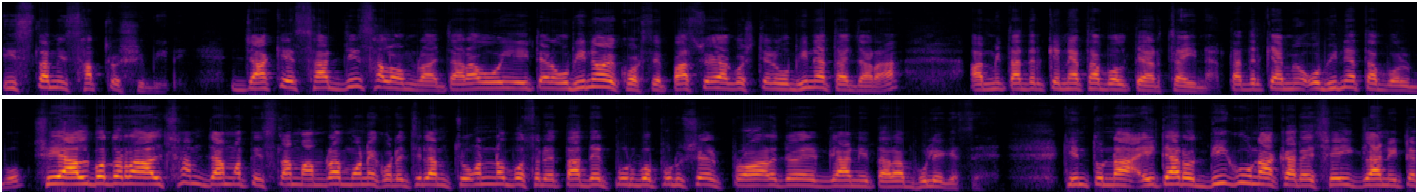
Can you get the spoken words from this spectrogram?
ইসলামী ছাত্র শিবির, যাকে সার্জিস আলমরা, যারা ওই এইটার অভিনয় করছে, পাঁচই আগস্টের অভিনেতা যারা, আমি তাদেরকে নেতা বলতে আর চাই না, তাদেরকে আমি অভিনেতা বলব। সেই আলবদরা আলসাম জামাত ইসলাম, আমরা মনে করেছিলাম চুয়ান্ন বছরে তাদের পূর্বপুরুষের পরাজয়ের গ্লানি তারা ভুলে গেছে। কিন্তু না এটারও দ্বিগুণ আকারে সেই গ্লানিটা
